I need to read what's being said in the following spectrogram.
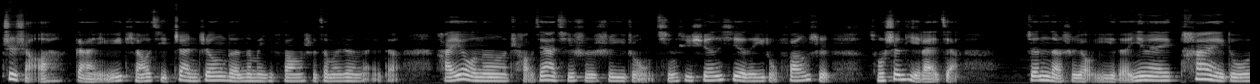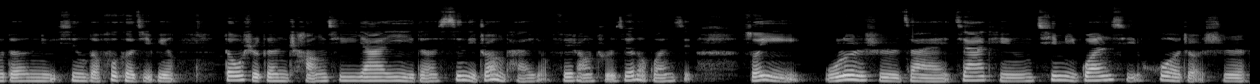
至少啊，敢于挑起战争的那么一方是这么认为的。还有呢，吵架其实是一种情绪宣泄的一种方式。从身体来讲。真的是有益的，因为太多的女性的妇科疾病都是跟长期压抑的心理状态有非常直接的关系。所以，无论是在家庭亲密关系或者是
